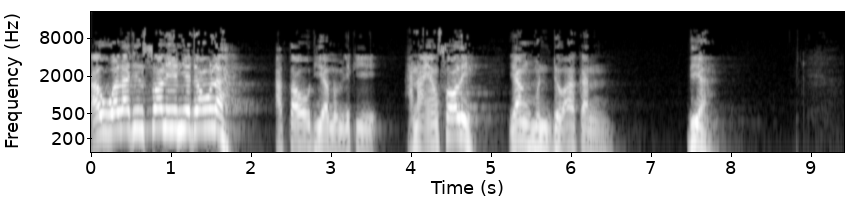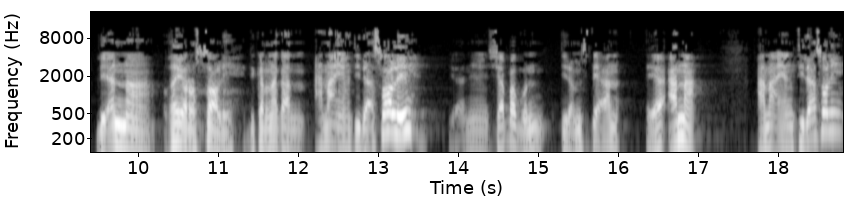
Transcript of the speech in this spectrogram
Awaladin solihin yada'ulah. Atau dia memiliki anak yang solih. Yang mendoakan dia. Lianna ghair solih. Dikarenakan anak yang tidak solih. Ya ini siapa pun tidak mesti anak. Ya anak anak yang tidak soleh,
